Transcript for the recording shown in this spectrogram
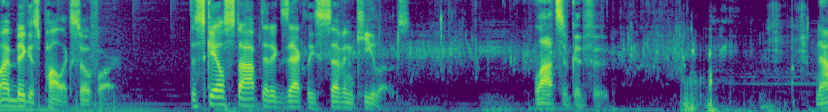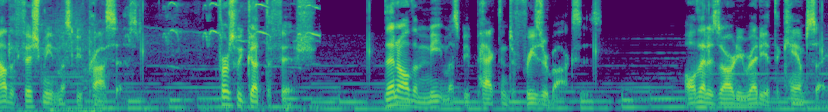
My biggest pollock so far. The scale stopped at exactly 7 kilos. Lots of good food. Now the fish meat must be processed. First, we gut the fish. Then, all the meat must be packed into freezer boxes. All that is already ready at the campsite.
